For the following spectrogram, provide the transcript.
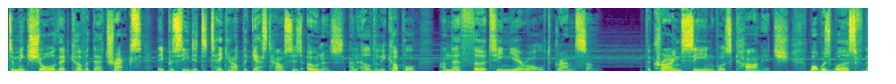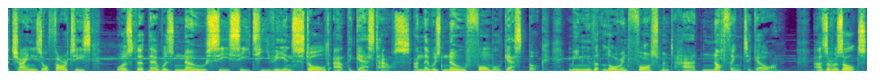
To make sure they'd covered their tracks, they proceeded to take out the guest house's owners, an elderly couple, and their 13 year old grandson. The crime scene was carnage. What was worse for the Chinese authorities was that there was no CCTV installed at the guest house and there was no formal guest book, meaning that law enforcement had nothing to go on. As a result,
